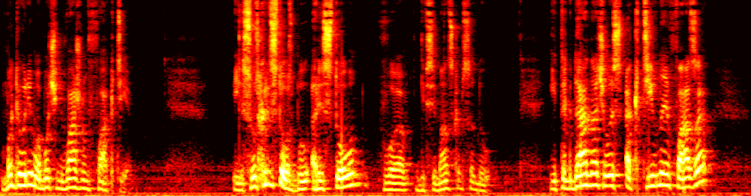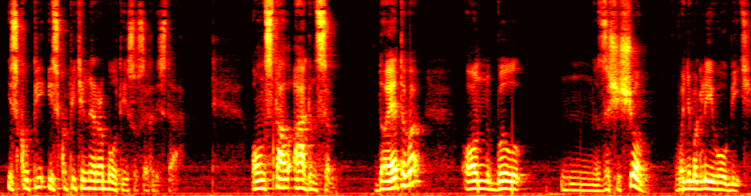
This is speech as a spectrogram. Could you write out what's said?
мы говорим об очень важном факте. Иисус Христос был арестован в Гефсиманском саду. И тогда началась активная фаза искупи, искупительной работы Иисуса Христа. Он стал агнцем – до этого он был защищен, вы не могли его убить.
